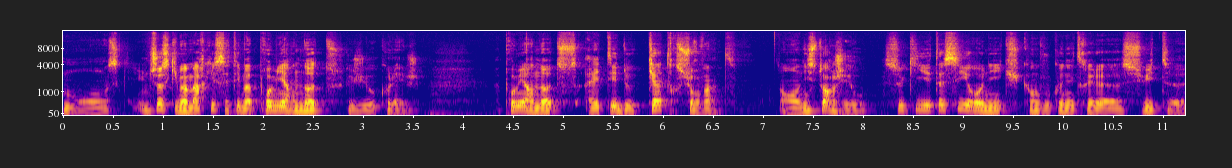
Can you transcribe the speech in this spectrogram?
une chose qui m'a marqué, c'était ma première note que j'ai eue au collège. Ma première note a été de 4 sur 20 en histoire géo, ce qui est assez ironique quand vous connaîtrez la suite euh,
